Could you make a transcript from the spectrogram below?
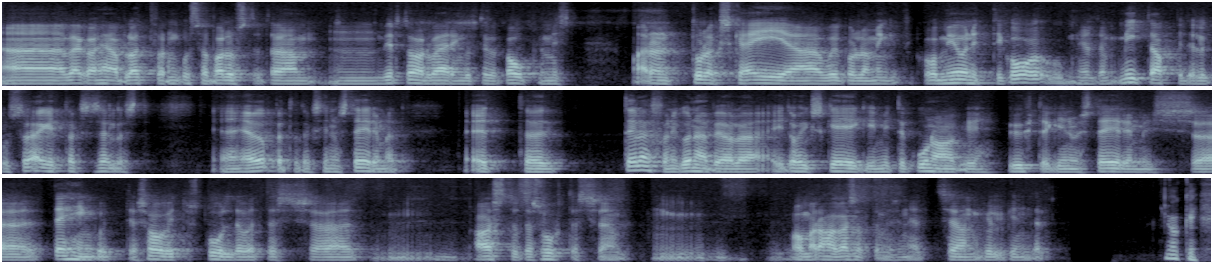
Äh, väga hea platvorm, kus saab alustada mm, virtuaalvääringutega kauplemist. ma arvan, et tuleks käia võib-olla mingite community nii-öelda meet-up idel, kus räägitakse sellest ja, õpetatakse investeerima, et, et telefonikõne peale ei tohiks keegi mitte kunagi ühtegi investeerimistehingut ja soovitust kuulda võttes äh, astuda suhtesse mm, oma raha kasvatamiseni, et see on küll kindel okei okay.,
